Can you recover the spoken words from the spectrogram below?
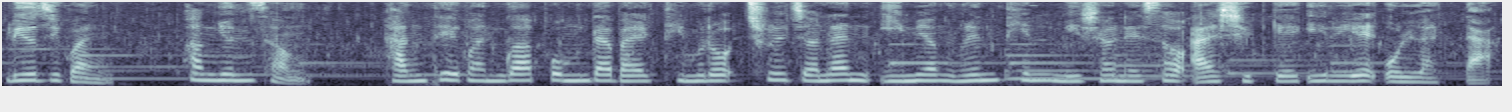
류지관, 황윤성, 강태관과 뽕다발 팀으로 출전한 이명웅은 팀 미션에서 아쉽게 1위에 올랐다.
